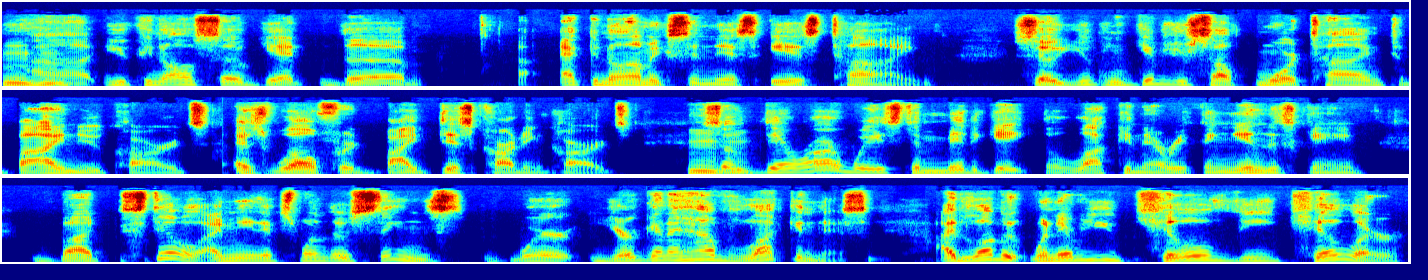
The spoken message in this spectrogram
Mhm. Uh, you can also get the uh, economics in this is time. So you can give yourself more time to buy new cards as well for by discarding cards. So Mhm. there are ways to mitigate the luck and everything in this game, but still, I mean, it's one of those things where you're going to have luck in this. I love it. Whenever you kill the killer,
